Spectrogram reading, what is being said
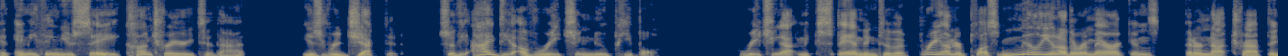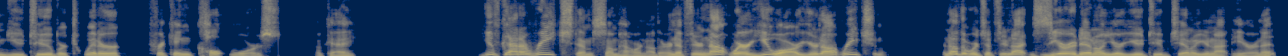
And anything you say contrary to that is rejected. So the idea of reaching new people, reaching out and expanding to the 300 plus million other Americans that are not trapped in YouTube or Twitter freaking cult wars, okay? You've got to reach them somehow or another. And if they're not where you are, you're not reaching them. In other words, if you're not zeroed in on your YouTube channel, you're not hearing it.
